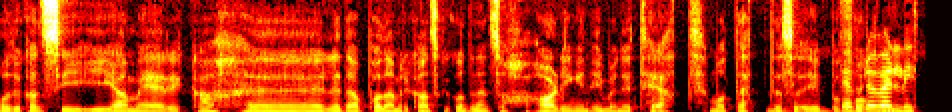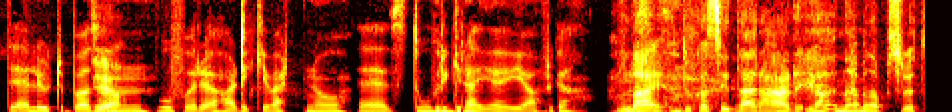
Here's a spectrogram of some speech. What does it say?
Og du kan si i Amerika, eh, eller da på det amerikanske kontinent, så har de ingen immunitet mot dette. Så i Ja, for det var litt det jeg lurte på. Ja. Sånn, Hvorfor har det ikke vært noe eh, stor greie i Afrika? Nei, du kan si der er det Ja, nei, men absolutt.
